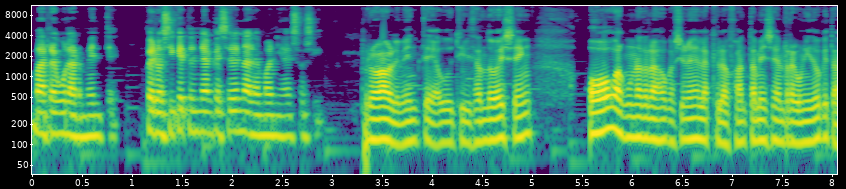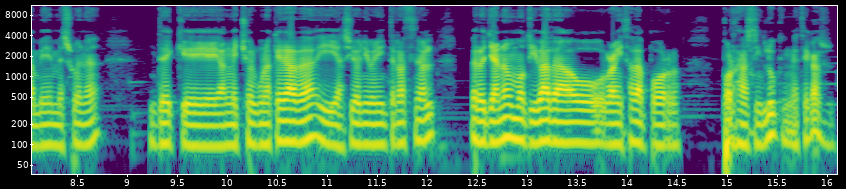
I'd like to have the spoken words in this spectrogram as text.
más regularmente. Pero sí que tendrían que ser en Alemania, eso sí. Probablemente utilizando Essen o algunas de las ocasiones en las que los fans también se han reunido, que también me suena de que han hecho alguna quedada y ha sido a nivel internacional, pero ya no motivada o organizada por, por Hansing Luke en este caso.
